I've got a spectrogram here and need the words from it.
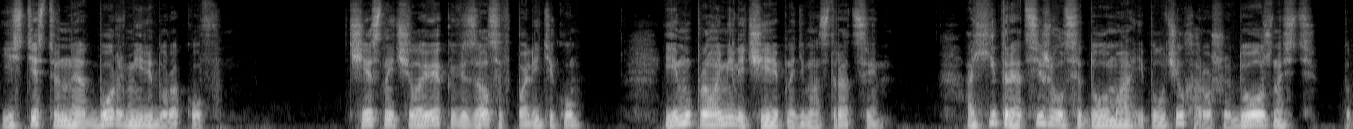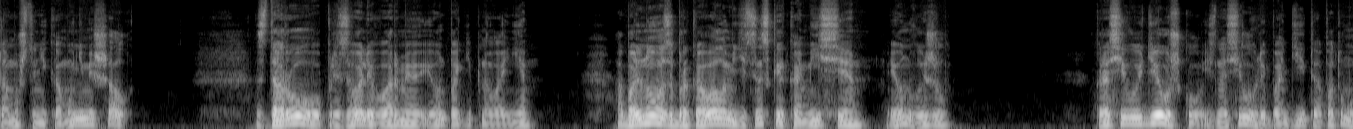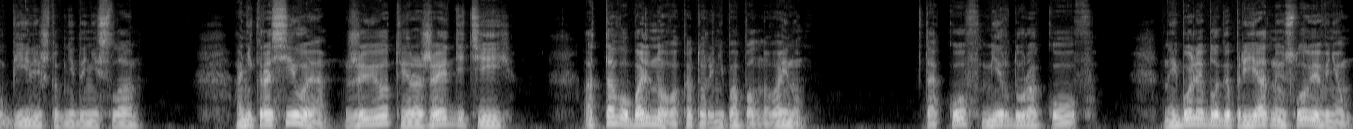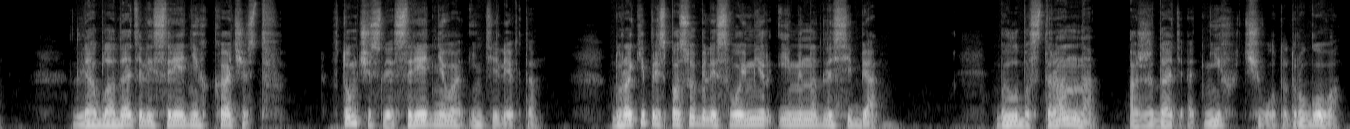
Естественный отбор в мире дураков. Честный человек ввязался в политику, и ему проломили череп на демонстрации. А хитрый отсиживался дома и получил хорошую должность, потому что никому не мешал. Здорового призвали в армию, и он погиб на войне. А больного забраковала медицинская комиссия, и он выжил. Красивую девушку изнасиловали бандиты, а потом убили, чтобы не донесла. А некрасивая живет и рожает детей от того больного, который не попал на войну. Таков мир дураков. Наиболее благоприятные условия в нем для обладателей средних качеств, в том числе среднего интеллекта. Дураки приспособили свой мир именно для себя. Было бы странно ожидать от них чего-то другого.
